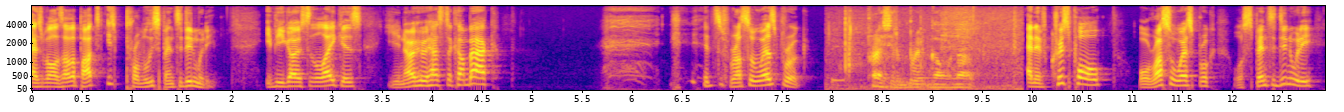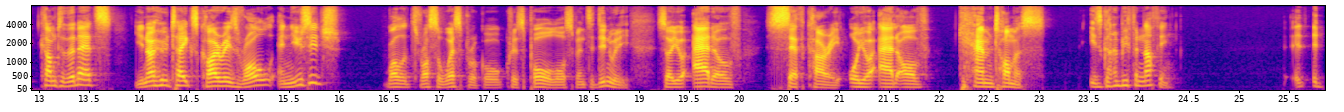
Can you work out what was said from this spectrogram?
as well as other parts, is probably Spencer Dinwiddie. If he goes to the Lakers, you know who has to come back? it's Russell Westbrook. Price of the brick going up. And if Chris Paul or Russell Westbrook or Spencer Dinwiddie come to the Nets, you know who takes Kyrie's role and usage? Well, it's Russell Westbrook or Chris Paul or Spencer Dinwiddie. So your ad of Seth Curry or your ad of Cam Thomas is going to be for nothing. It, it,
